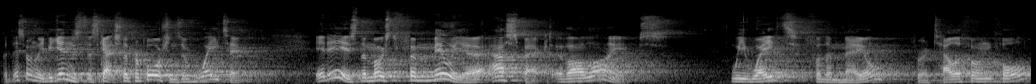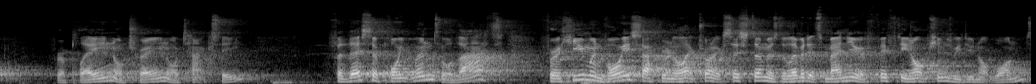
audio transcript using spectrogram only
But this only begins to sketch the proportions of waiting. It is the most familiar aspect of our lives. We wait for the mail, for a telephone call, for a plane or train or taxi, for this appointment or that, for a human voice after an electronic system has delivered its menu of 15 options we do not want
